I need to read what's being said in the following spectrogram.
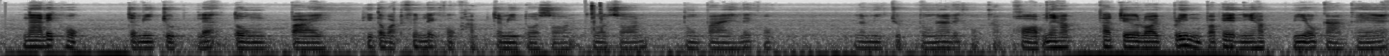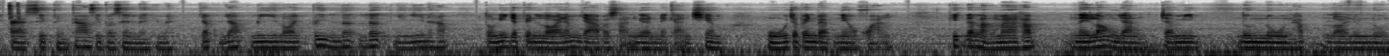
ๆหน้าเลข6จะมีจุดและตรงปลาย ที่ตวัดขึ้นเลข 6 ครับ จะมีตัวซ้อนตัวซ้อนตรงปลายเลข 6 และมีจุดตรงหน้าเลข 6 ครับ ขอบนะครับ ถ้าเจอรอยปริ้นประเภทนี้ครับ มีโอกาสแท้ 80-90%เลยเห็นไหมยับยับมีรอยปริ้นเลอะเลอะอย่างนี้นะครับ ตรงนี้จะเป็นรอยน้ำยาประสานเงินในการเชื่อม หูจะเป็นแบบแนวขวางพลิกด้านหลังมาครับ ในร่องยันจะมีนูนนูนๆครับรอยนูนนูน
